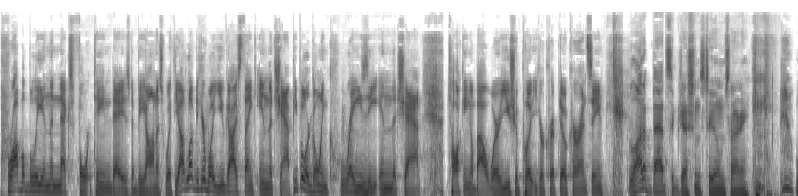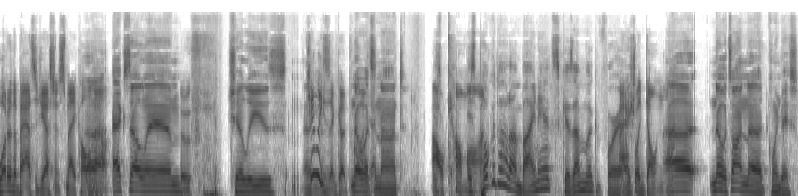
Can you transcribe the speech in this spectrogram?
probably in the next 14 days, to be honest with you. I'd love to hear what you guys think in the chat. People are going crazy in the chat talking about where you should put your cryptocurrency. A lot of bad suggestions too. I'm sorry. What are the bad suggestions, Smay? Call them Uh, out. XLM, Oof. Chiliz. Chiliz is a good No, it's not. Oh, come on. Is. Polkadot on Binance? Because I'm looking for it. I actually don't know. Uh, no, it's on uh, Coinbase.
